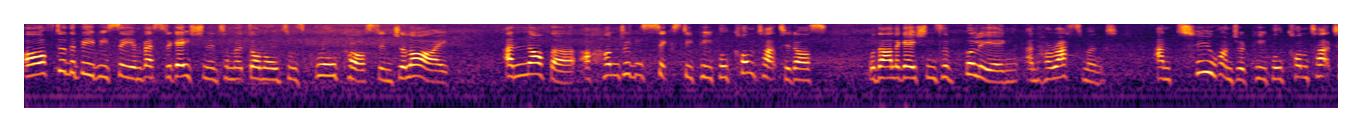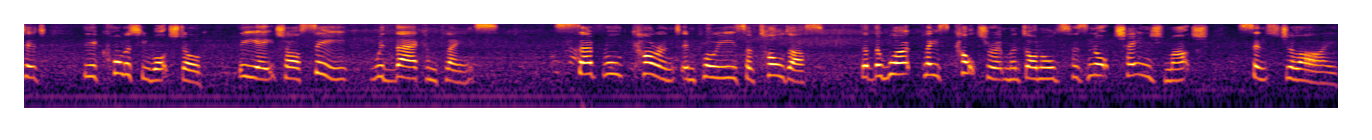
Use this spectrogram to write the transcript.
After the BBC investigation into McDonald's was broadcast in July, another 160 people contacted us with allegations of bullying and harassment, and 200 people contacted the equality watchdog, the EHRC, with their complaints. Several current employees have told us that the workplace culture at McDonald's has not changed much since July.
